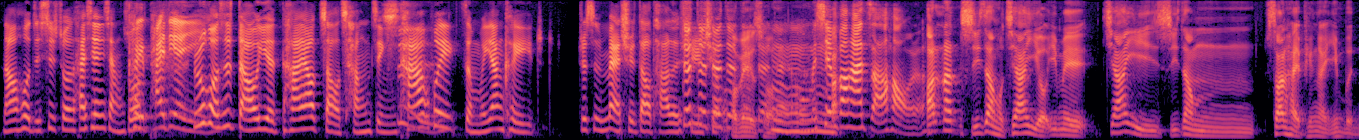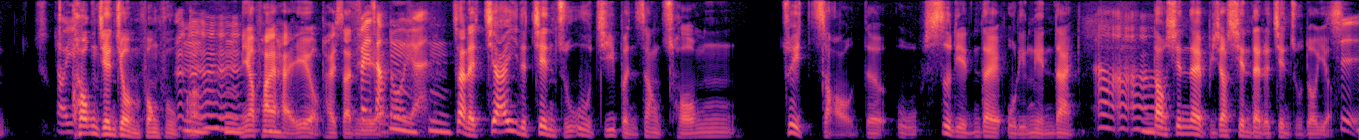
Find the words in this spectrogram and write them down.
然后或者是说他先想说可以拍电影。如果是导演，他要找场景，他会怎么样可以？就是 match 到他的需求，没有错。我们先帮他找好了啊。那实际上我嘉义哦，因为嘉义实际上山海平海原本空间就很丰富。嗯你要拍海也有，拍山也有，非常多元。再来嘉义的建筑物基本上从最早的五四年代、五零年代，嗯嗯嗯，到现在比较现代的建筑都有。是，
